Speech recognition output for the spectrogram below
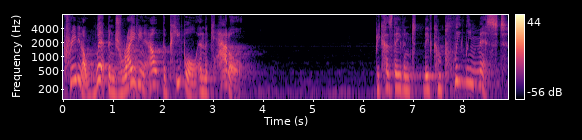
creating a whip and driving out the people and the cattle because they've, they've completely missed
